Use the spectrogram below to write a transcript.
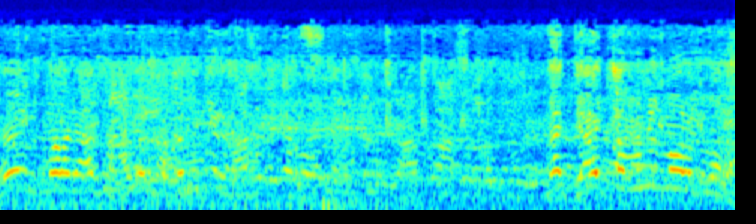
हे तुम्हाला अजून हजार रुपये कमी केले. नाही, द्यायचा म्हणून मला तुम्हाला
